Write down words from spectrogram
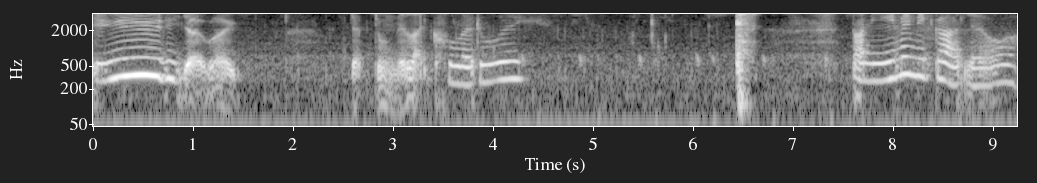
ดีใจมากจับจุ่มได้หลายคนเลยด้วย ตอนนี้ไม่มีการ์ดแล้วอะ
